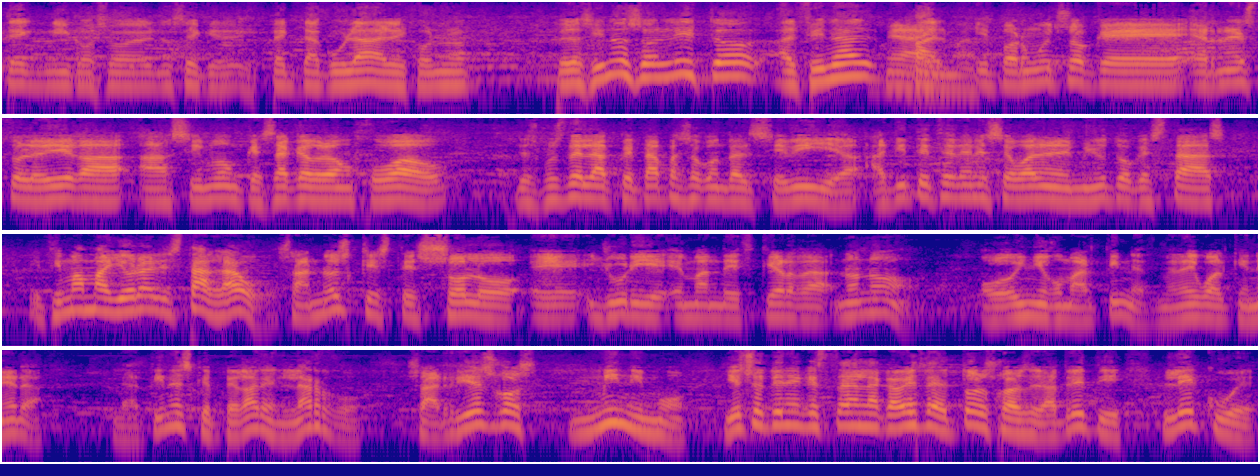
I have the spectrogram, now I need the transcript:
técnicos o no sé qué, espectaculares, con uno- pero si no son listos, al final Mira, palmas. y por mucho que Ernesto le diga a Simón que se ha quedado un jugado, después de la que te ha pasado contra el Sevilla, a ti te ceden ese balón en el minuto que estás. Encima Mayoral está al lado. O sea, no es que esté solo eh, Yuri en banda izquierda. No, no. O Íñigo Martínez, me da igual quién era. La tienes que pegar en largo. O sea, riesgos mínimo. Y eso tiene que estar en la cabeza de todos los jugadores del Atleti. Lecue,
